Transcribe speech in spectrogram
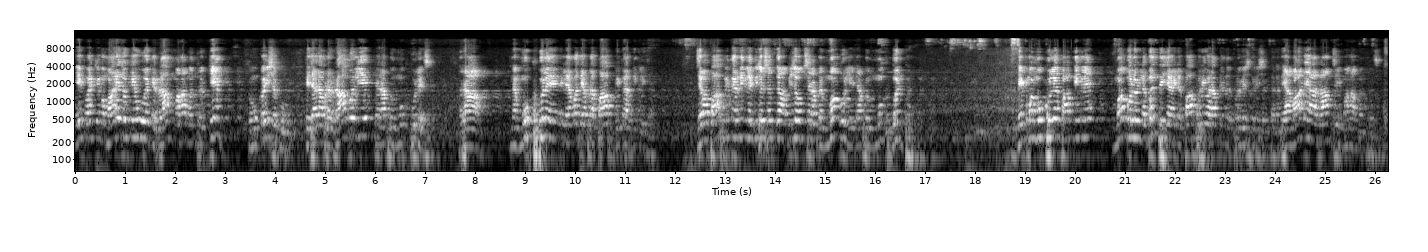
એક વાક્યમાં મારે જો કેવું હોય કે રામ મહામંત્ર કેમ? તો હું કહી શકું કે જ્યારે આપણે રા બોલીએ ત્યારે આપણું મુખ ખુલે છે. રામ. ને મુખ ખુલે એટલે એમાંથી આપણા પાપ વિકાર નીકળી જાય. જેવા પાપ વિકાર નીકળે, બીજો શબ્દ, બીજો અક્ષર આપણે મ બોલીએ એટલે આપણું મુખ બંધ એકમાં મુખ ખુલે, પાપ નીકળે. મ બોલો એટલે બંધ થઈ જાય એટલે પાપ પરિવાર આપણી પ્રવેશ કરી શકતા નથી. આ માટે આ રામ છે મહામંત્ર છે.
